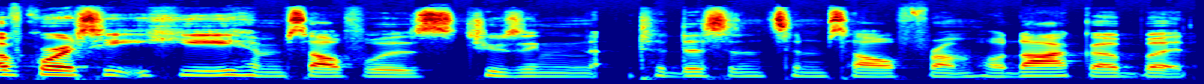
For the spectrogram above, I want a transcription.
of course, he he himself was choosing to distance himself from Hodaka, but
